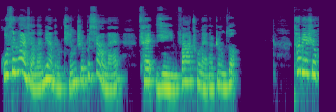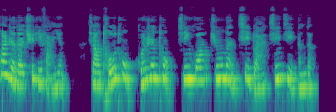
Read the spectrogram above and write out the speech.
胡思乱想的念头停止不下来，才引发出来的症状。特别是患者的躯体反应，像头痛、浑身痛、心慌、胸闷、气短、心悸等等，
